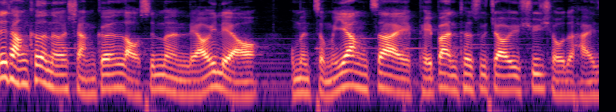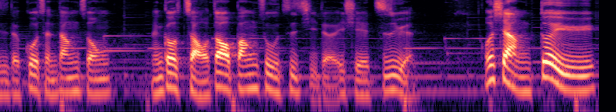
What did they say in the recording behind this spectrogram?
这堂课呢，想跟老师们聊一聊，我们怎么样在陪伴特殊教育需求的孩子的过程当中，能够找到帮助自己的一些资源。我想，对于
